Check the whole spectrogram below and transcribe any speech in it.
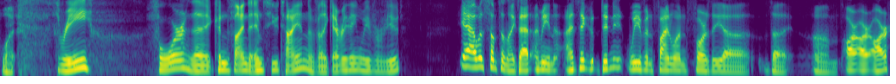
what three, four that I couldn't find an MCU tie-in of like everything we've reviewed. Yeah, it was something like that. I mean, I think didn't we even find one for the uh the um RRR?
